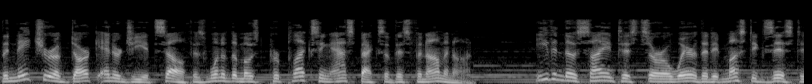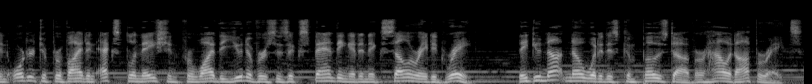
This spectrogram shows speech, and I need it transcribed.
The nature of dark energy itself is one of the most perplexing aspects of this phenomenon. Even though scientists are aware that it must exist in order to provide an explanation for why the universe is expanding at an accelerated rate, they do not know what it is composed of or how it operates.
